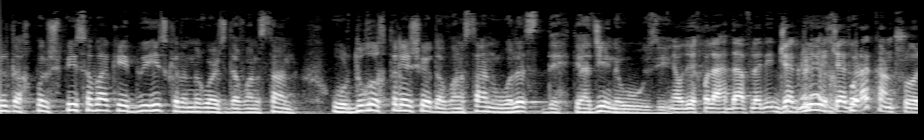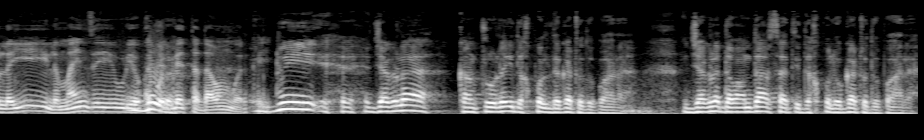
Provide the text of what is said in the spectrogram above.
دلته خپل شپې سبا کوي دوی هیڅ کله نه غواړي چې د افغانستان اردو غختلی شي او د افغانستان ولس د احتیاجي نه ووځي او دوی خپل اهداف لري جګړه جګړه کنټرولوي له منځه یې وړي او جګړې ته دوام ورکوي دوی جګړه کنټرولوي د خپل د ګټو لپاره جګړه دوامدار ساتي د خپلو ګټو لپاره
